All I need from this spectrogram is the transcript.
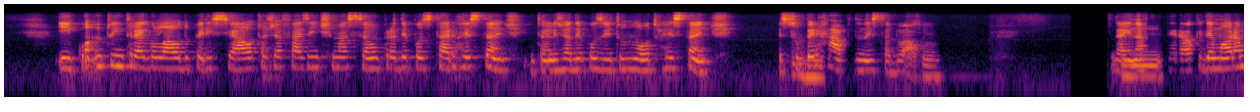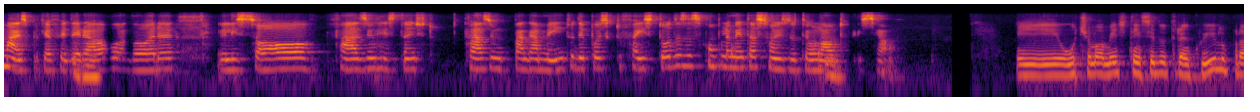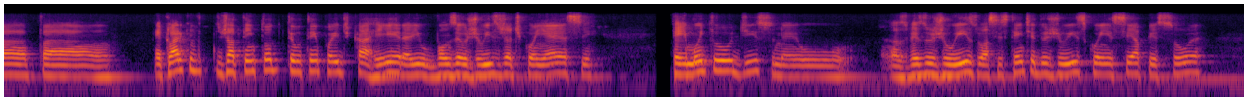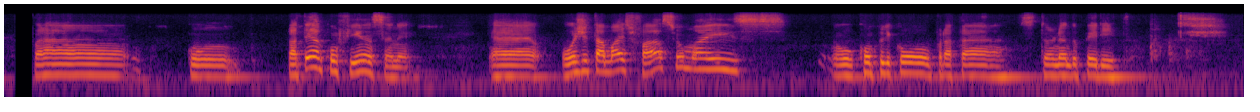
E quando tu entrega o laudo pericial, tu já faz a intimação para depositar o restante. Então, eles já depositam o outro restante. É super uhum. rápido na estadual. Sim. Daí e... na federal que demora mais, porque a federal uhum. agora eles só fazem o restante, fazem um pagamento depois que tu faz todas as complementações do teu laudo uhum. pericial. E ultimamente tem sido tranquilo para tá é claro que já tem todo o teu tempo aí de carreira, aí, vamos dizer, o juiz já te conhece. Tem muito disso, né? O, às vezes o juiz, o assistente do juiz conhecer a pessoa para ter a confiança, né? É, hoje está mais fácil, mas ou complicou para estar tá se tornando perito?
